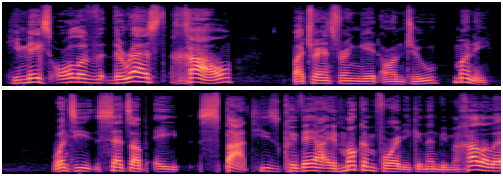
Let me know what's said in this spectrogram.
he makes all of the rest Chal by transferring it onto money. Once he sets up a spot. He's kivea a makam for it. He can then be mechalale,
